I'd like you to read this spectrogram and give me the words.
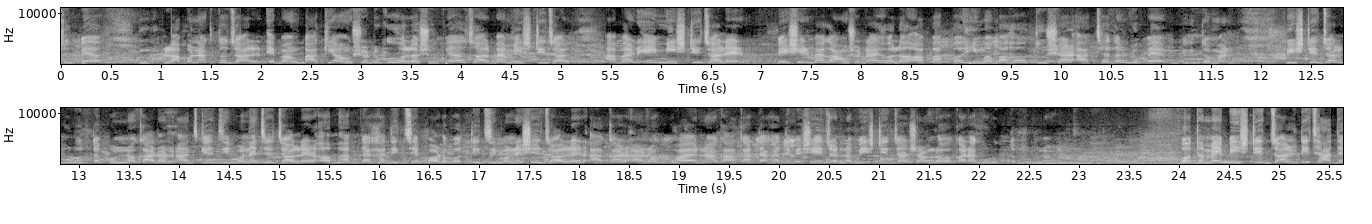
সুপেয় লবণাক্ত জল এবং বাকি অংশটুকু হলো সুপেয় জল বা মিষ্টি জল। আবার এই মিষ্টি জলের বেশিরভাগ অংশটাই হলো অপাপ্য, হিমবাহ, তুষার আচ্ছাদন রূপে বিদ্যমান। বৃষ্টির জল গুরুত্বপূর্ণ কারণ আজকে জীবনে যে জলের অভাব দেখা দিচ্ছে, পরবর্তী জীবনে সেই জলের আকার আরও ভয়ানক আকার দেখা দিবে। সেই জন্য বৃষ্টির জল সংগ্রহ করা গুরুত্বপূর্ণ। প্রথমেই বৃষ্টির জলটি ছাদে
